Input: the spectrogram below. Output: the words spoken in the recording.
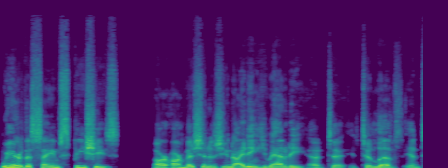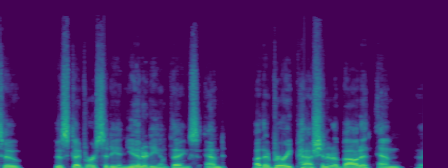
we are the same species. Our, our mission is uniting humanity uh, to, to live into this diversity and unity and things. And uh, they're very passionate about it and uh,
